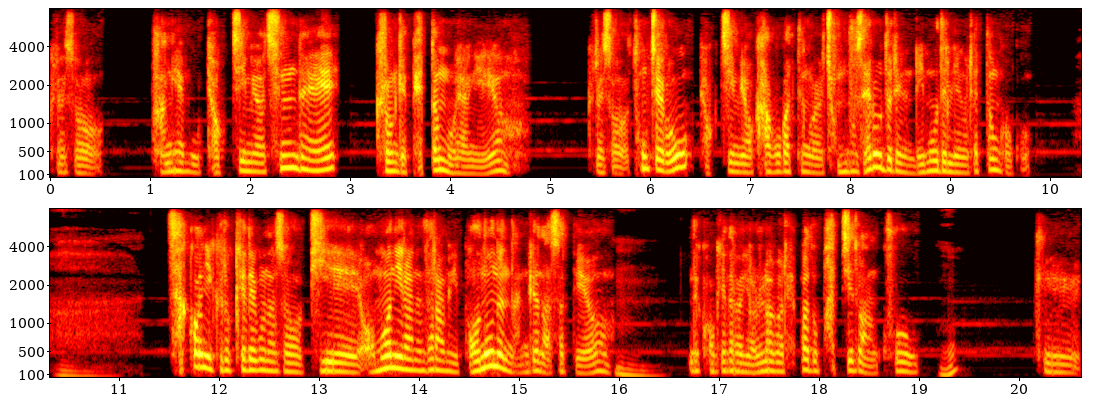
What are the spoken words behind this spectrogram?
그래서 방에 뭐 벽지며 침대에 그런 게 뱄던 모양이에요. 그래서 통째로 벽지며 가구 같은 걸 전부 새로 들이는 리모델링을 했던 거고. 아. 사건이 그렇게 되고 나서 B의 어머니라는 사람이 번호는 남겨놨었대요. 음. 근데 거기다가 연락을 해봐도 받지도 않고 어? 그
